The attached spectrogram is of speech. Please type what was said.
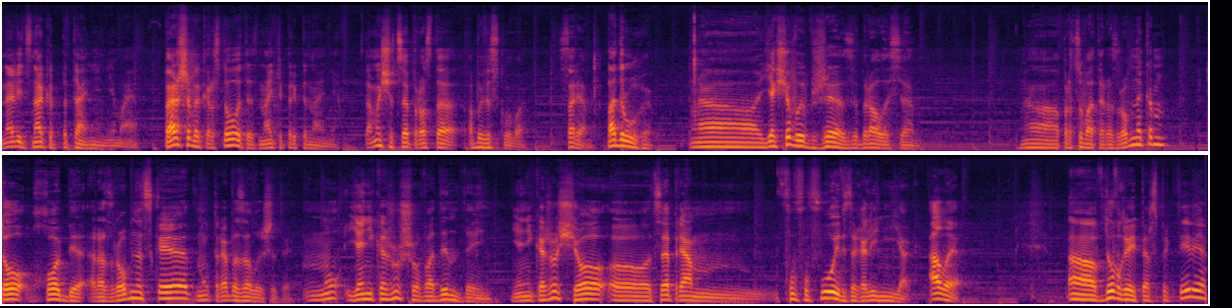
Навіть знака питання немає. Перше використовувати знаки припинання, тому що це просто обов'язково. Сорян. По-друге, якщо ви вже зібралися працювати розробником, то хобі розробницьке ну, треба залишити. Ну, я не кажу, що в один день. Я не кажу, що о, це прям фу-фу-фу і взагалі ніяк. Але а, в довгій перспективі,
